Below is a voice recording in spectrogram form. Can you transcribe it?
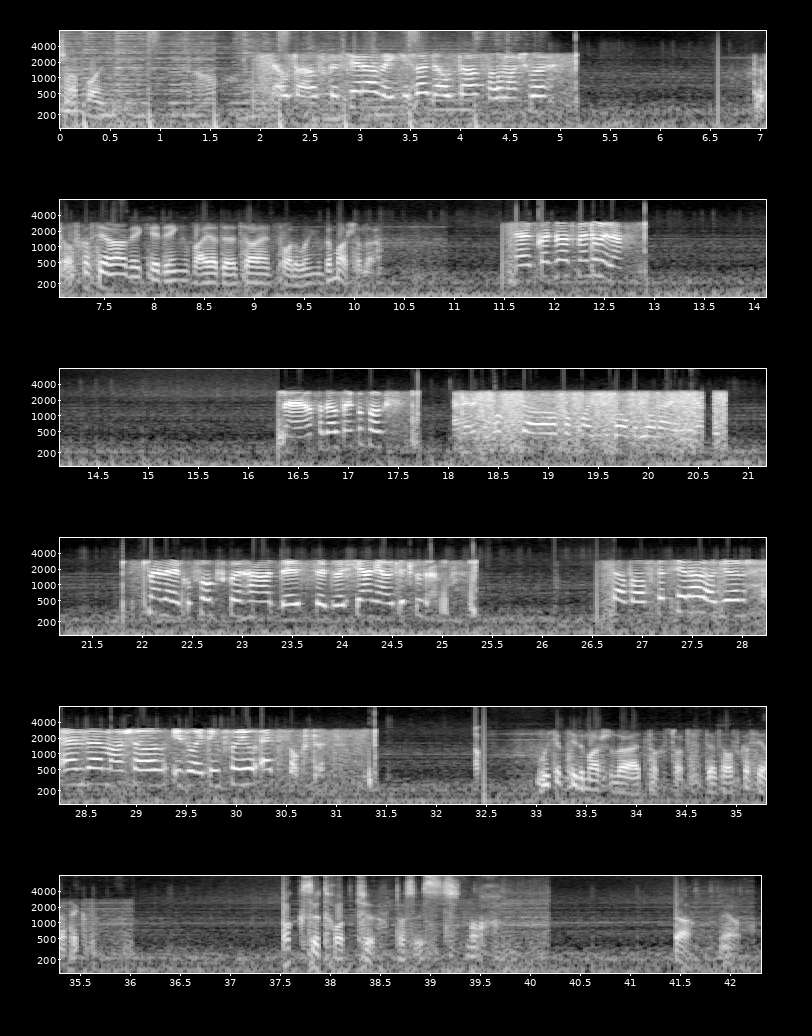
Schon abrollen. Delta Oscar Sierra, Wakey 2 Delta, follow marshal. Delta Oscar Sierra vacating via Delta and following the marshaller. Uh, kort zelfs met Domina. Nee, Alpha Delta Echo Fox. Slider Echo Fox, QH 1021, javite se u zraku. Delta Oscar Sierra, Roger, and the Marshal is waiting for you at Foxtrot. We can see the marshaller at Foxtrot. Delta Oscar Sierra Text. Foxtrot, das ist noch da, ja.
